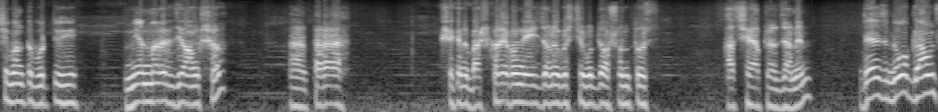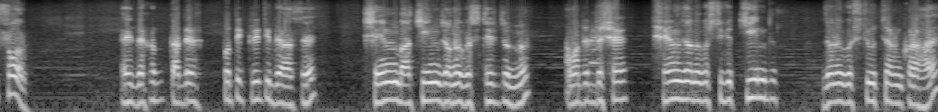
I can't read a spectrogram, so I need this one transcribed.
সীমান্তবর্তী মিয়ানমারের যে অংশ তারা সেখানে বাস করে এবং এই জনগোষ্ঠীর মধ্যে অসন্তোষ আছে, আপনারা জানেন। There is no ground floor এই দেখুন, তাদের প্রতিকৃতি দেওয়া আছে সেন বা চীন জনগোষ্ঠীর জন্য। আমাদের দেশে সেন জনগোষ্ঠীকে চীন জনগোষ্ঠী উচ্চারণ করা হয়।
